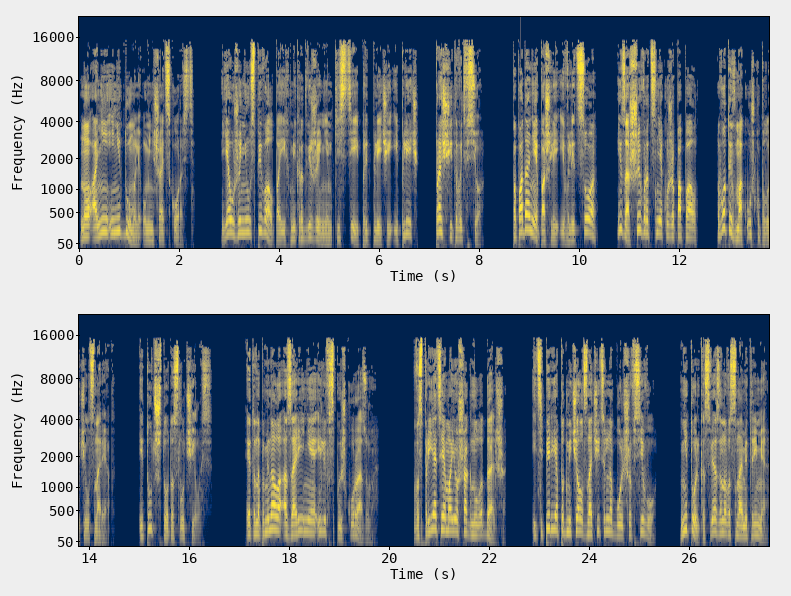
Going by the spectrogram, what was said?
Но они и не думали уменьшать скорость. Я уже не успевал по их микродвижениям кистей, предплечий и плеч просчитывать все. Попадания пошли и в лицо, и за шиворот снег уже попал, вот и в макушку получил снаряд. И тут что-то случилось. Это напоминало озарение или вспышку разума. Восприятие мое шагнуло дальше, и теперь я подмечал значительно больше всего, не только связанного с нами тремя,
